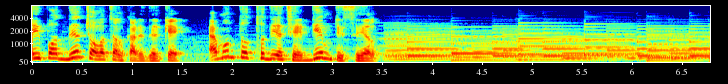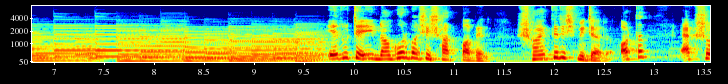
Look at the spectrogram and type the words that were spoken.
এই পথ দিয়ে চলাচলকারীদেরকে, এমন তথ্য দিয়েছে ডিএমটিসিএল। এ রুটেই নগরবাসী স্বাদ পাবেন সাঁত্রিশ মিটার, অর্থাৎ একশো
